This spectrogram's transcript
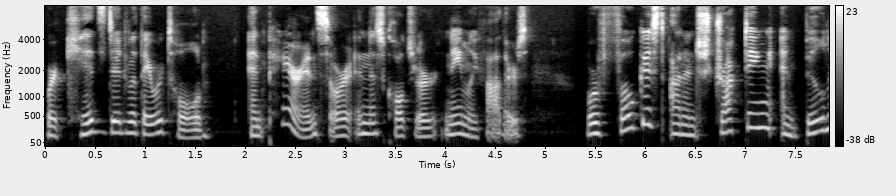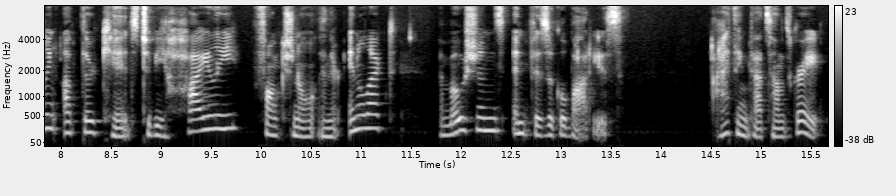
where kids did what they were told, and parents, or in this culture, namely fathers, were focused on instructing and building up their kids to be highly functional in their intellect, emotions, and physical bodies. I think that sounds great.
